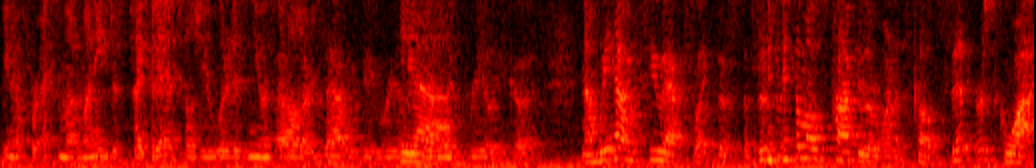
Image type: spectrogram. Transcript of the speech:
you know, for X amount of money. You just type it in. It tells you what it is in U.S. That- dollars. That would be really, Yeah. really, really good. Now we have a few apps like this, but this is the most popular one. It's called Sit or Squat.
